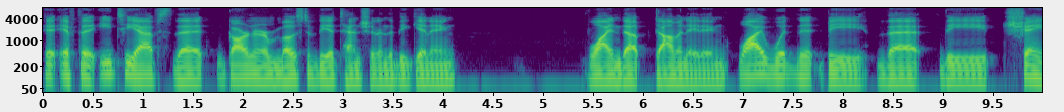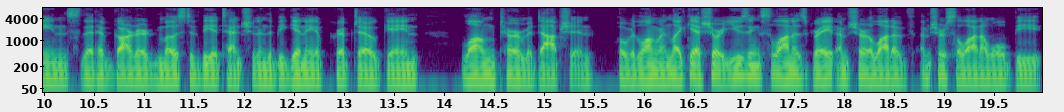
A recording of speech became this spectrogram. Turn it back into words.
if the ETFs that garner most of the attention in the beginning wind up dominating, why wouldn't it be that the chains that have garnered most of the attention in the beginning of crypto gain long term adoption over the long run? Like, yeah, sure, using Solana is great. I'm sure a lot of, I'm sure Solana will be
